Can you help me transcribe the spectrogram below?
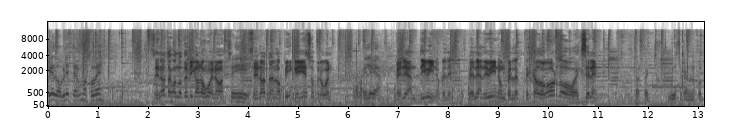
Qué doblete hermoso, ¿eh? Se nota cuando te pican los buenos. ¿eh? Sí. Se notan los piques y eso, pero bueno. Pelean. Pelean divino, pelean. Pelean divino, un pescado gordo excelente. Perfecto. Voy a sacar una foto.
